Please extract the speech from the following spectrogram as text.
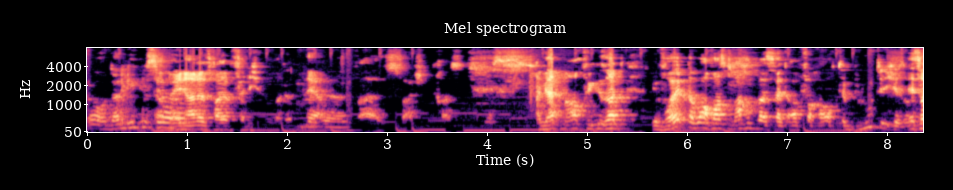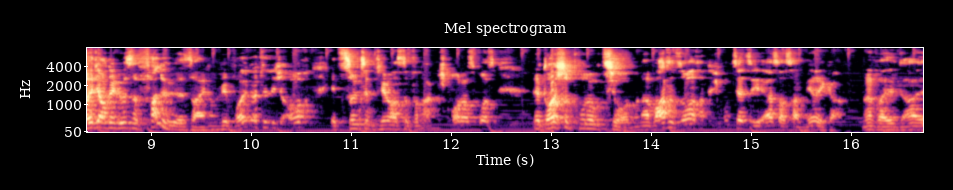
Ja, und dann liegt es ja. Ja, das war ja völlig irre. Ja. Das war, das war schon krass. wir hatten auch, wie gesagt, wir wollten aber auch was machen, was halt einfach auch der blutig ist. Es sollte ja auch eine gewisse Fallhöhe sein. Und wir wollten natürlich auch, jetzt zurück zum Thema, was du von angesprochen hast, kurz, eine deutsche Produktion. Man erwartet sowas natürlich grundsätzlich erst aus Amerika. Ne, weil da.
